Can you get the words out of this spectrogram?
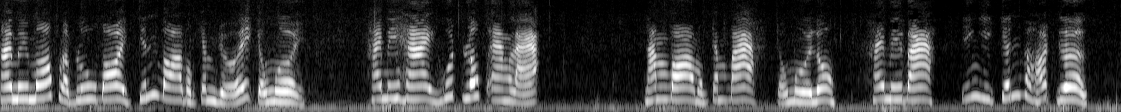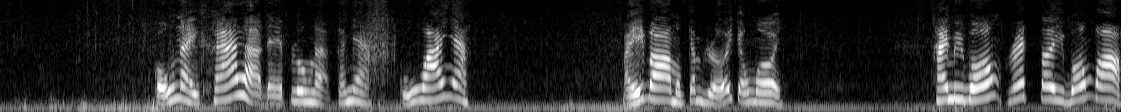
21 là Blue Boy 9 bo 150 chậu 10 22 Good Look, An Lạc. 5 bo 130 chậu 10 luôn. 23 Yến Di Chính và Hot Girl. Củ này khá là đẹp luôn nè, cả nhà. Củ quái nha. 7 bo 150 chậu 10 24 Red Tea 4 bo.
